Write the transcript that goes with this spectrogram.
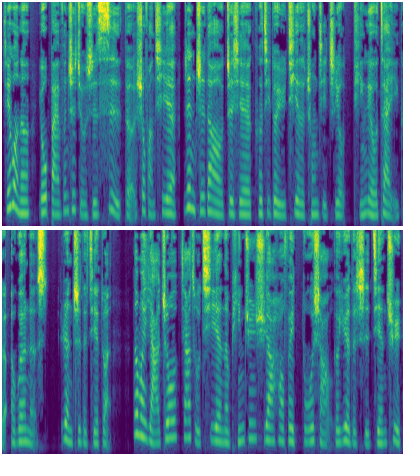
结果呢，有百分之九十四的受访企业认知到这些科技对于企业的冲击，只有停留在一个 awareness 认知的阶段。那么，亚洲家族企业呢，平均需要耗费多少个月的时间去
